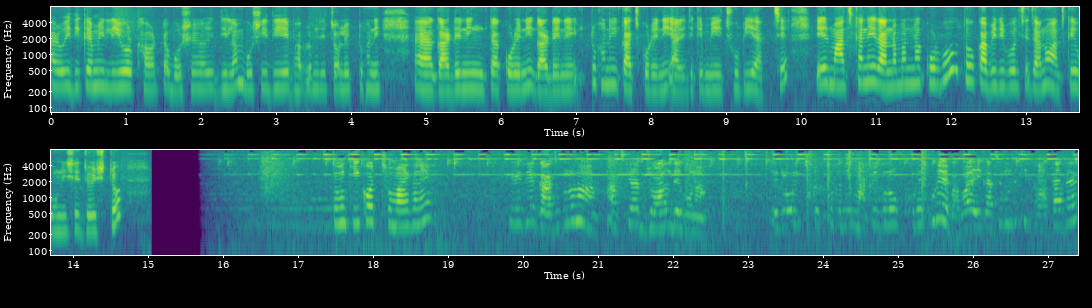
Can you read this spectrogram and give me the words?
আর ওইদিকে আমি লিওর খাবারটা বসে দিলাম বসিয়ে দিয়ে ভাবলাম যে চলো একটুখানি গার্ডেনিংটা করে নিই গার্ডেনে একটুখানি কাজ করে নিই আর এদিকে মেয়ে ছবি আঁকছে। এর মাঝখানে রান্নাবান্না করব তো কাবেরি বলছে জানো আজকে উনিশে জ্যৈষ্ঠ। তুমি কি করছ মা এখানে? এই যে গাছগুলো না আজকে আর জল দেব না। এগুলো একটুখানি মাটিগুলো খুঁড়ে খুঁড়ে বাবা এই গাছের মধ্যে কি কাঁটা দেয়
